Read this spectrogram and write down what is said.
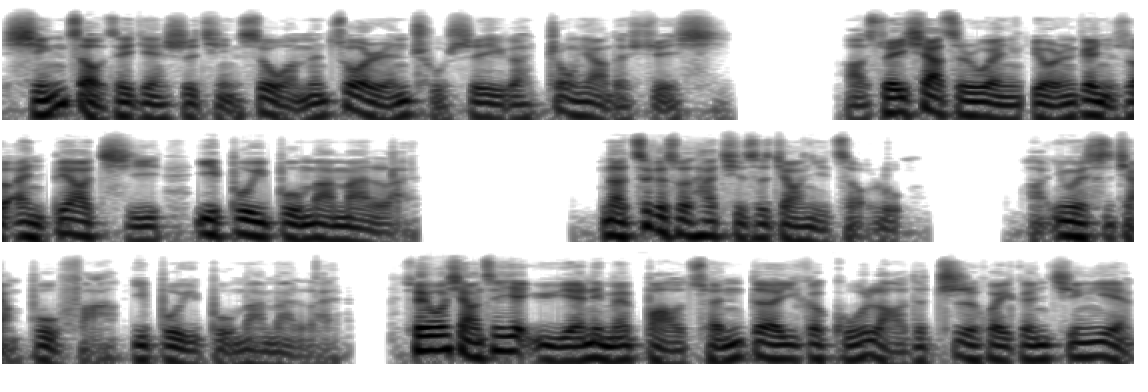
行走这件事情，是我们做人处事一个重要的学习。啊，所以下次如果有人跟你说：“哎，你不要急，一步一步慢慢来。”那这个时候他其实教你走路啊，因为是讲步伐，一步一步慢慢来。所以我想这些语言里面保存的一个古老的智慧跟经验，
